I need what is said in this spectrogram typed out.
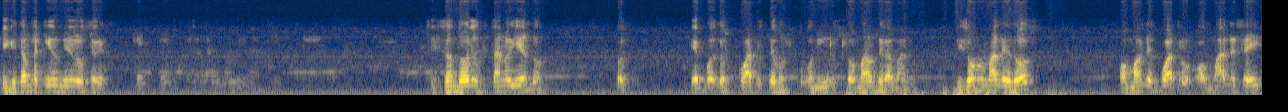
y que estamos aquí unidos los tres. que tiene para la humanidad. Si son dos los que están oyendo, pues que pues, los cuatro estemos unidos, tomados de la mano. Si somos más de dos, o más de cuatro, o más de seis,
